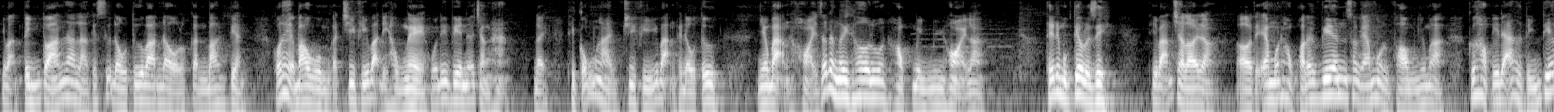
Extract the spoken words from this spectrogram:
thì bạn tính toán ra là cái sự đầu tư ban đầu nó cần bao nhiêu tiền? Có thể bao gồm cả chi phí bạn đi học nghề, huấn luyện viên nữa chẳng hạn. Đấy, thì cũng là chi phí bạn phải đầu tư. Nhưng bạn hỏi rất là ngây thơ luôn, học mình mình hỏi là thế thì mục tiêu là gì? Thì bạn trả lời là ờ thì em muốn học khóa luyện viên xong em muốn phòng nhưng mà cứ học đi đã rồi tính tiếp.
